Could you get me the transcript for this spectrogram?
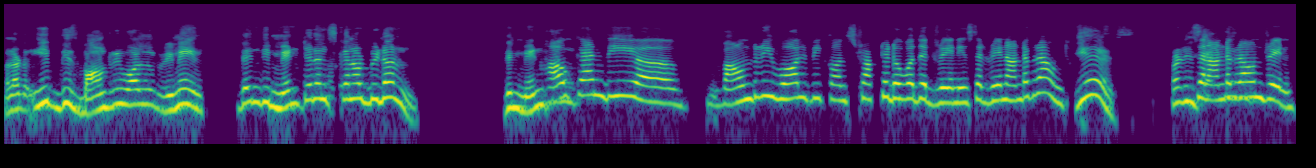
but if this boundary wall remains, then the maintenance cannot be done. The how can the uh, boundary wall be constructed over the drain? Is the drain underground? yes. but It's an underground drain.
